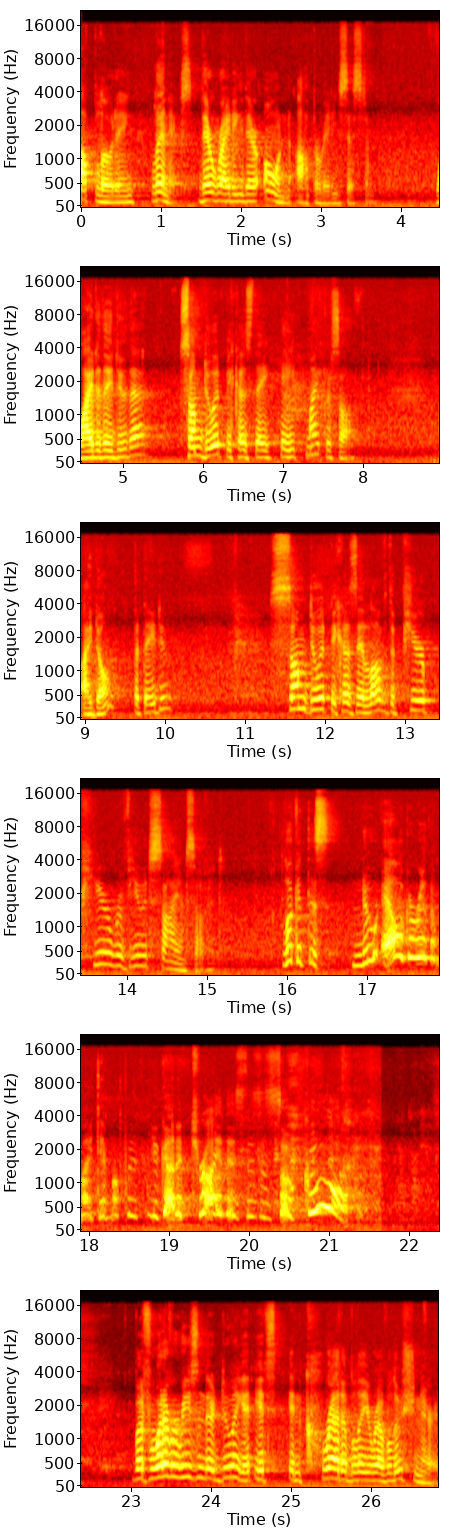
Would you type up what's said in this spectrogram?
uploading Linux. They're writing their own operating system. Why do they do that? Some do it because they hate Microsoft. I don't, but they do. Some do it because they love the pure peer reviewed science of it. Look at this new algorithm I came up with. You got to try this. This is so cool. But for whatever reason they're doing it, it's incredibly revolutionary.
